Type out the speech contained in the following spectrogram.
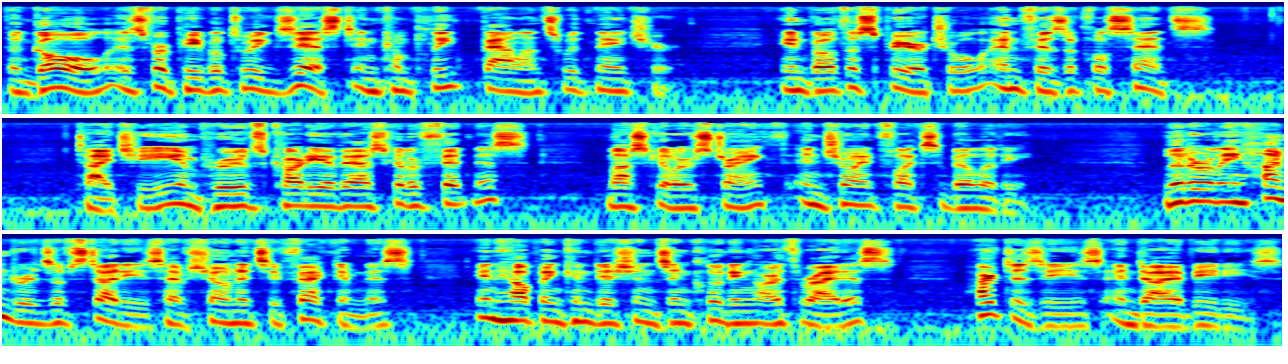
The goal is for people to exist in complete balance with nature, in both a spiritual and physical sense. Tai Chi improves cardiovascular fitness, muscular strength, and joint flexibility. Literally hundreds of studies have shown its effectiveness in helping conditions including arthritis, heart disease, and diabetes.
